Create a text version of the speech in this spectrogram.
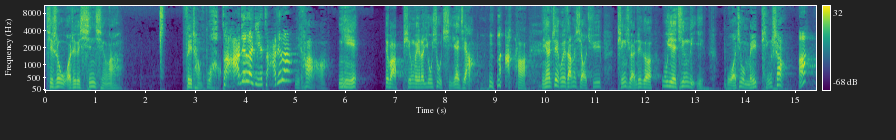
其实我这个心情啊，非常不好。咋的了你？咋的了？你看啊，你，对吧？评为了优秀企业家，啊，你看这回咱们小区评选这个物业经理，我就没评上，啊？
